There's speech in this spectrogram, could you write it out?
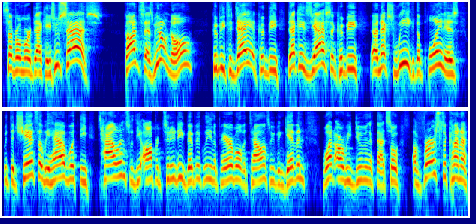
several more decades. Who says? God says. We don't know. Could be today, it could be decades, yes, it could be uh, next week. The point is, with the chance that we have, with the talents, with the opportunity, biblically in the parable of the talents we've been given, what are we doing with that? So, a verse to kind of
